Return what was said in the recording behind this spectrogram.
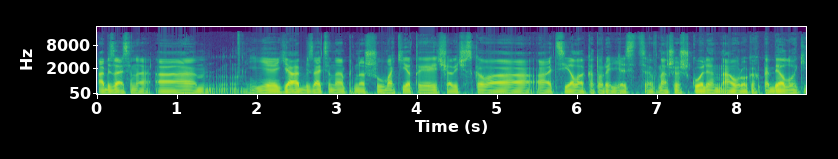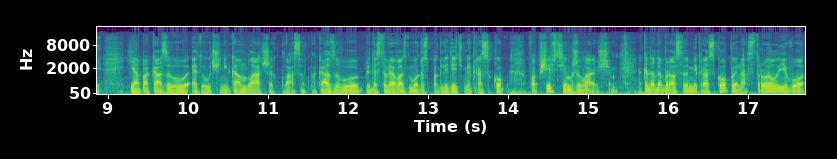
обязательно. Я обязательно приношу макеты человеческого а, тела, которые есть в нашей школе на уроках по биологии. Я показываю это ученикам младших классов, показываю, предоставляю возможность поглядеть в микроскоп вообще всем желающим. Я когда добрался до микроскопа и настроил его,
